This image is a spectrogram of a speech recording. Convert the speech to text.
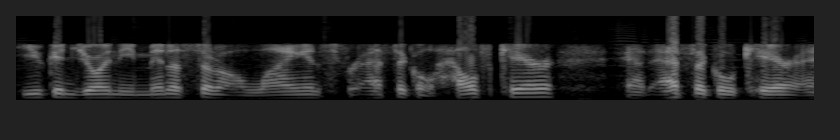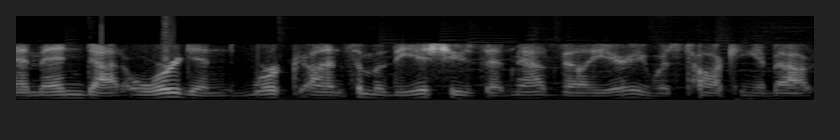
You can join the Minnesota Alliance for Ethical Healthcare at ethicalcaremn.org and work on some of the issues that Matt Vallière was talking about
